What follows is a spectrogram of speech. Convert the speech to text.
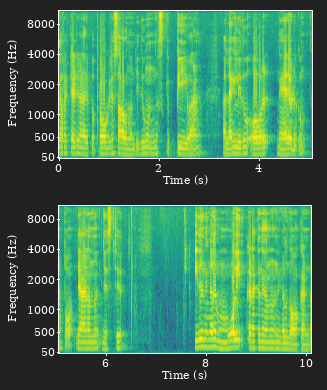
കറക്റ്റായിട്ട് കാണാം. ഇപ്പോൾ പ്രോഗ്രസ് ആവുന്നുണ്ട്. ഇതും ഒന്ന് സ്കിപ്പ് ചെയ്യുവാണ്. അല്ലെങ്കിൽ ഇത് ഓവർ നേരെ എടുക്കും. അപ്പോൾ ഞാനൊന്ന് ജസ്റ്റ് ഇത് നിങ്ങൾ മോളി കിടക്കുന്നതൊന്നും നിങ്ങൾ നോക്കണ്ട.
